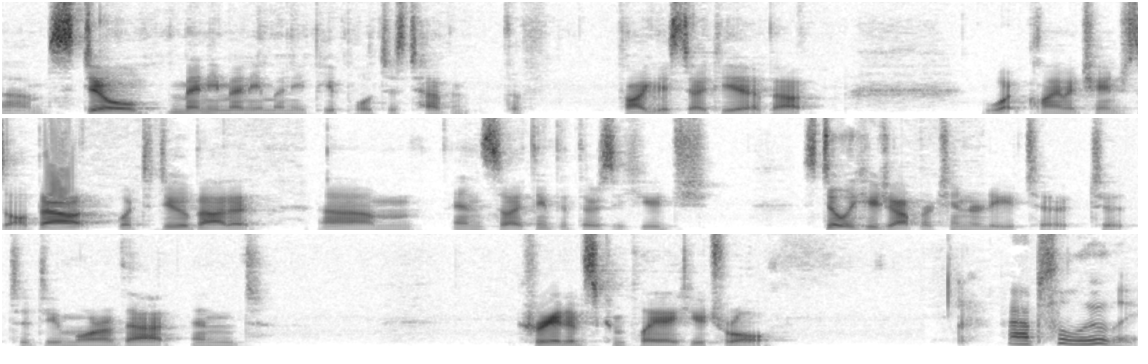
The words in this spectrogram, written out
um, still many, many, many people just haven't the foggiest idea about what climate change is all about, what to do about it. Um, and so I think that there's a huge, still a huge opportunity to, to, to do more of that. And creatives can play a huge role. Absolutely.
